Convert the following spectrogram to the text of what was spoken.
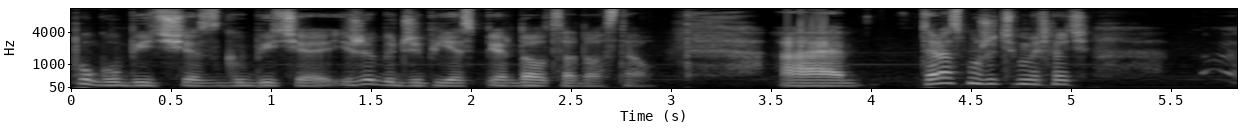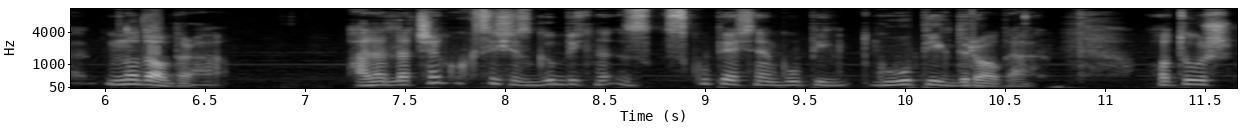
pogubić się, zgubić się i żeby GPS pierdolca dostał. E, teraz możecie myśleć, e, no dobra, ale dlaczego chcę się zgubić, skupiać na głupich, głupich drogach? Otóż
